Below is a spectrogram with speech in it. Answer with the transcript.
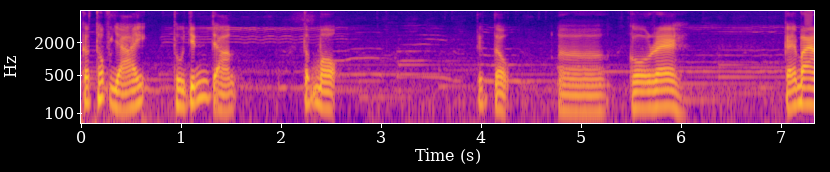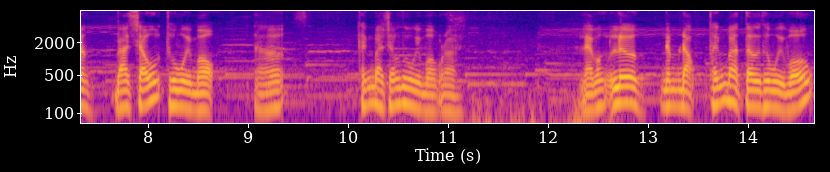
kết thúc giải thua 9 trận. Top 1 tiếp tục uh, cô cái bang 36 thua 11 đó thắng 36 thua 11 rồi. Là Bắc Lương Năm Độc thắng 34 thua 14 uh,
